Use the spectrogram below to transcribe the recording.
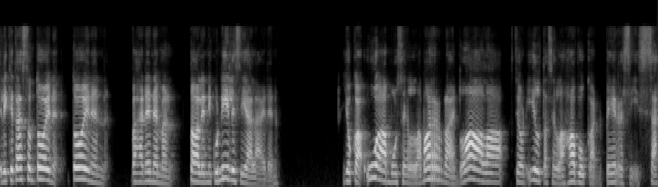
Eli tässä on toinen, toinen vähän enemmän, tämä oli niin kuin nilsiäläinen, joka uamusella varrain laalaa, se on iltasella havukan persiissä.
